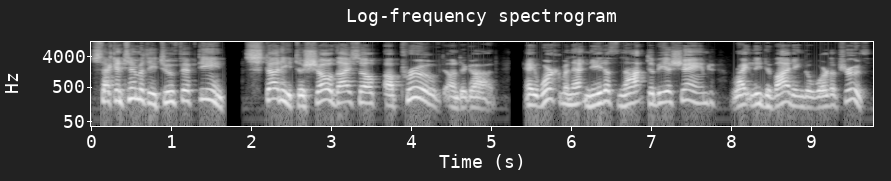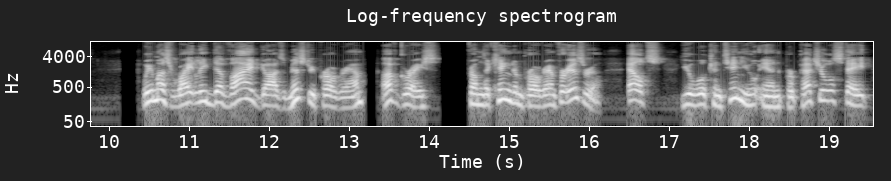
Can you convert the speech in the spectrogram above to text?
2 Timothy 2:15 Study to show thyself approved unto God, a workman that needeth not to be ashamed, rightly dividing the word of truth. We must rightly divide God's mystery program of grace from the kingdom program for Israel. Else, you will continue in perpetual state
